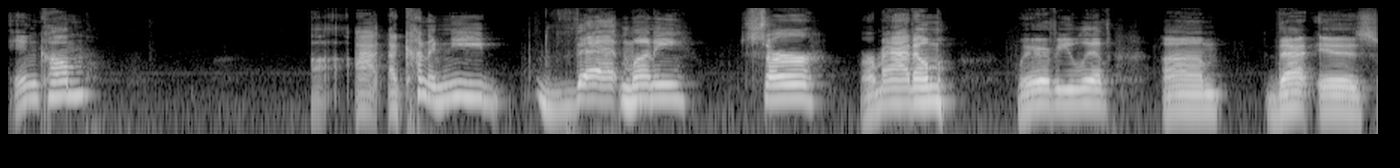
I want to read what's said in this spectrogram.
income. Uh, I, I kind of need that money, sir or madam, wherever you live. Um, that is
